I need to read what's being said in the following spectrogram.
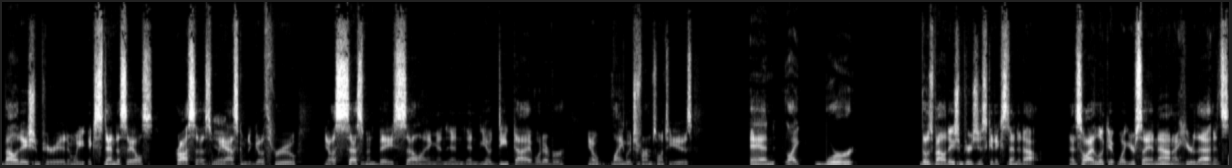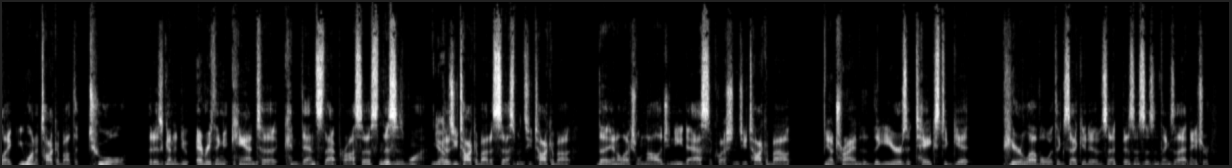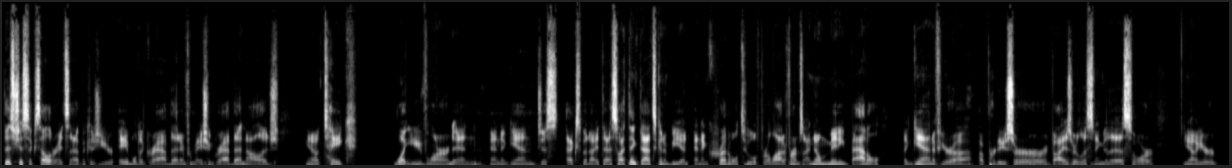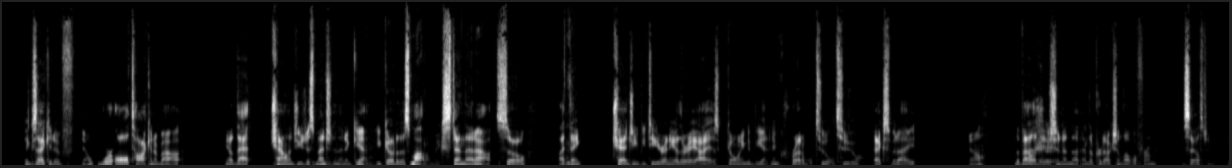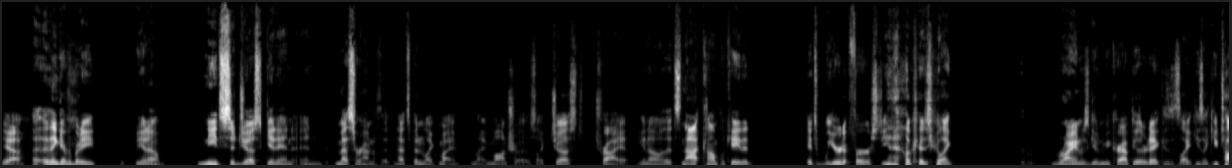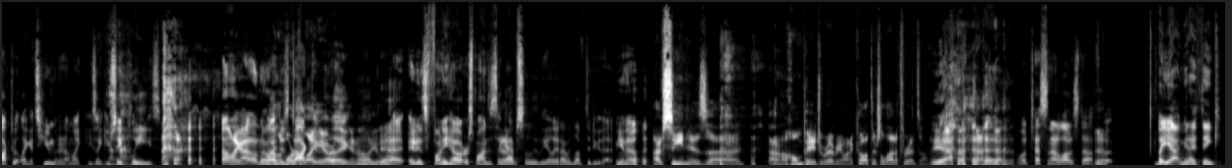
validation period and we extend a sales process, and we ask them to go through, you know, assessment based selling and and and you know deep dive whatever you know language firms want to use, and like we're those validation periods just get extended out. And so I look at what you're saying now, and I hear that, and it's like you want to talk about the tool that is going to do everything it can to condense that process. This Mhm. is one Yep. because you talk about assessments, you talk about the intellectual knowledge you need to ask the questions, you talk about you know trying the, the years it takes to get peer level with executives at businesses and things of that nature. This just accelerates that because you're able to grab that information, grab that knowledge, you know, take what you've learned and and again just expedite that. So I think that's going to be an, an incredible tool for a lot of firms. I know many battle again if you're a, a producer or advisor listening to this or you know you're executive, you know, we're all talking about you know that challenge you just mentioned. And then again, you go to this model, and we extend that out. So I think Chat GPT or any other AI is going to be an incredible tool to expedite, you know, the For sure. validation and the and the production level from the sales team. Yeah, I think everybody, you know, needs to just get in and mess around with it. And that's been like my my mantra is like just try it. You know, it's not complicated. It's weird at first, you know, because you're like Ryan was giving me crap the other day because it's like he's like you talk to it like it's human, and I'm like he's like you say please. I'm like I don't know. I the just more talk polite to it. you are, like, you know, you'll, yeah, and it's funny how it responds. It's like Yeah. absolutely, Elliot. I would love to do that. You know. I've seen his uh I don't know, homepage or whatever you want to call it. There's a lot of threads on it. Yeah. well, testing out a lot of stuff. Yeah. But but yeah, I mean, I think,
